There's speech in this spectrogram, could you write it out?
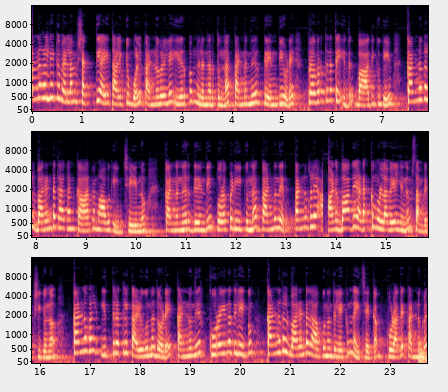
കണ്ണുകളിലേക്ക് വെള്ളം ശക്തിയായി തളിക്കുമ്പോൾ കണ്ണുകളിലെ ഈർപ്പം നിലനിർത്തുന്ന കണ്ണുനീർ ഗ്രന്ഥിയുടെ പ്രവർത്തനത്തെ ഇത് ബാധിക്കുകയും കണ്ണുകൾ വരണ്ടതാകാൻ കാരണമാവുകയും ചെയ്യുന്നു. കണ്ണുനീർ ഗ്രന്ഥി പുറപ്പെടുവിക്കുന്ന കണ്ണുനീർ കണ്ണുകളെ അണുബാധയടക്കമുള്ളവയിൽ നിന്നും സംരക്ഷിക്കുന്നു. കണ്ണുകൾ ഇത്തരത്തിൽ കഴുകുന്നതോടെ കണ്ണുനീർ കുറയുന്നതിലേക്കും കണ്ണുകൾ വരണ്ടതാകുന്നതിലേക്കും നയിച്ചേക്കാം. കൂടാതെ കണ്ണുകൾ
